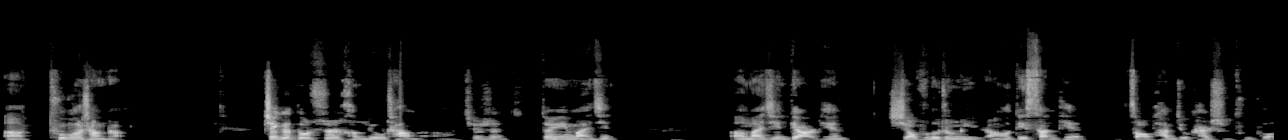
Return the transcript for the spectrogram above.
啊，突破上涨，这个都是很流畅的啊，就是等于买进，啊，买进第二天小幅度整理，然后第三天早盘就开始突破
